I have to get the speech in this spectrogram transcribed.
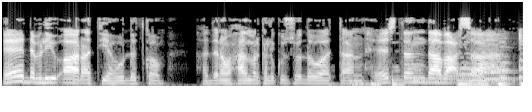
e w r at yahu dt com. Haddana waxaad mar kale ku soo dhowaataan heestan daabacsan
